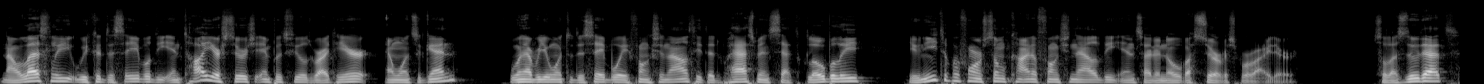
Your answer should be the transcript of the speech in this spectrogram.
Now lastly, we could disable the entire search input field right here. And once again, whenever you want to disable a functionality that has been set globally, you need to perform some kind of functionality inside a Nova service provider. So let's do that.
